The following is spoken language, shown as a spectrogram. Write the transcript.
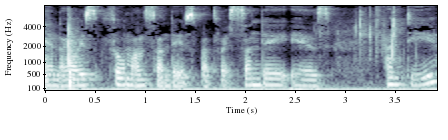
And I always film on Sundays, so that's why Sunday is empty.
